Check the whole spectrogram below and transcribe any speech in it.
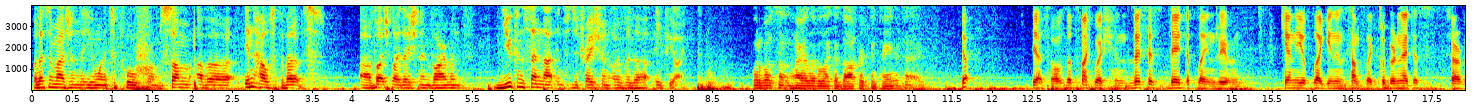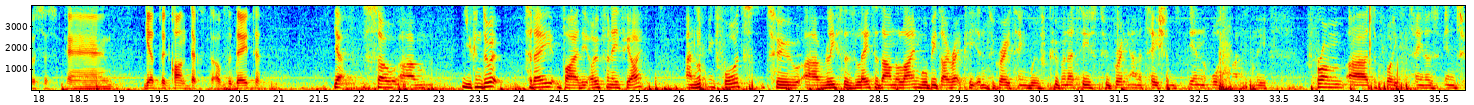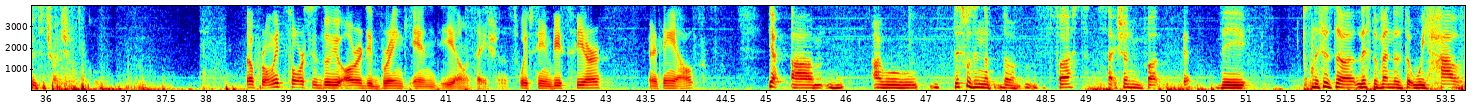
But let's imagine that you wanted to pull from some other in-house developed uh, virtualization environment. You can send that into Tetration over the API. What about something higher level like a Docker container tag? Yep. Yeah, so that's my question. This is data plane driven. Can you plug in something like Kubernetes services and get the context of the data? Yeah, so um, you can do it today via the Open API. And looking forwards to uh, releases later down the line, we'll be directly integrating with Kubernetes to bring annotations in automatically from uh, deployed containers into Tetration. So from which sources do you already bring in the annotations? We've seen vSphere. Anything else? Yeah, um, I will. This was in the, the first section, but Yeah. the this is the list of vendors that we have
